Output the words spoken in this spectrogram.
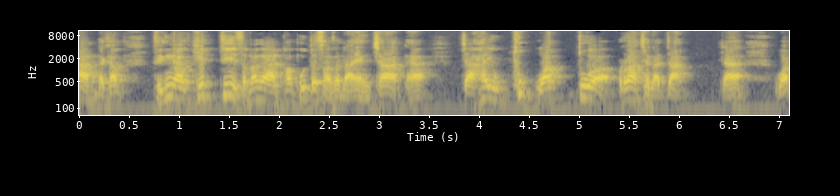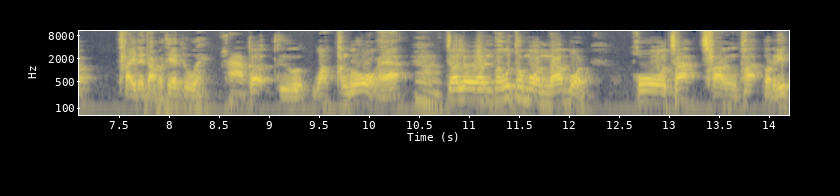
าษณ์นะครับ ถึงแนวคิดที่สำนักงานพระพุทธศาสนาแห่งชาตินะฮะจะให้ทุกวัดทั่วราชอาณาจักรนะวัดไทยในต่างประเทศด้วยครับก็คือวัดทั้งโลกฮะอืมเจริญพระพุทธมนต์นะบทโพชะชังพระปริต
